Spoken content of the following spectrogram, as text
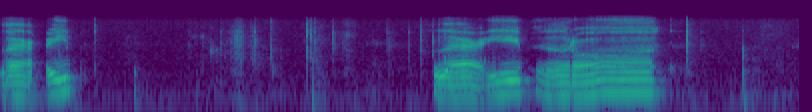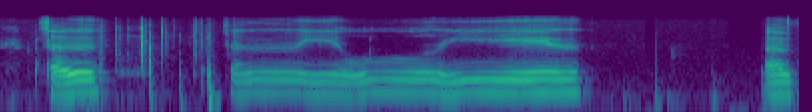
لعيب. لعيب را سل سليولي الأبصار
